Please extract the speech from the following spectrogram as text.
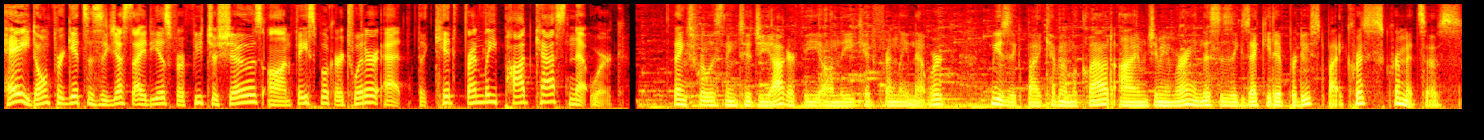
Hey, don't forget to suggest ideas for future shows on Facebook or Twitter at the Kid Friendly Podcast Network. Thanks for listening to Geography on the Kid Friendly Network. Music by Kevin MacLeod. I'm Jimmy Murray, and this is executive produced by Chris Kremitzos.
